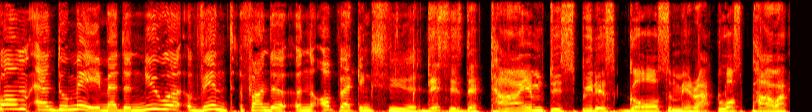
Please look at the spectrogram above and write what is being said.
Kom en doe mee met de nieuwe wind van de een opwekkingsvuur. This is the time to experience God's miraculous power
